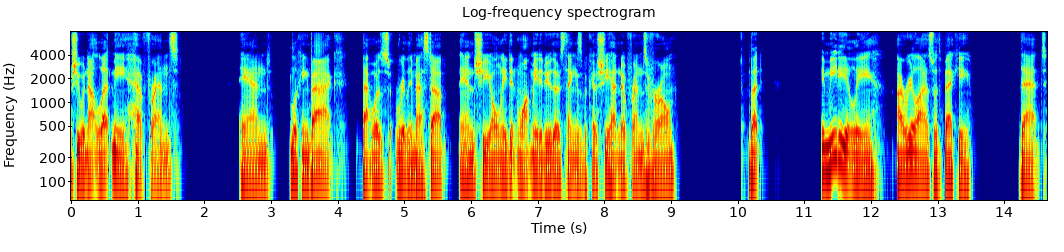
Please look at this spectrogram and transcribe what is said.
She would not let me have friends. And looking back, that was really messed up. And she only didn't want me to do those things because she had no friends of her own. But immediately, I realized with Becky that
